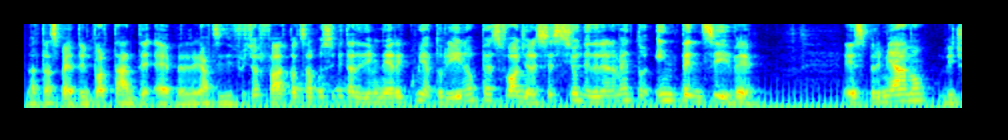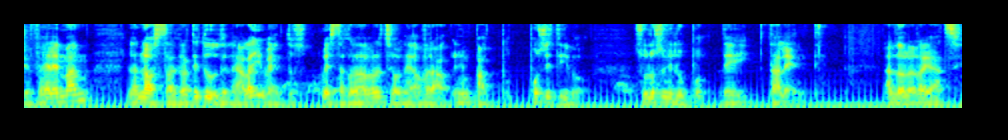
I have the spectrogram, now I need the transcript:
Un altro aspetto importante è per i ragazzi di Future Falcons la possibilità di venire qui a Torino per svolgere sessioni di allenamento intensive. Esprimiamo, dice Feleman, la nostra gratitudine alla Juventus, questa collaborazione avrà un impatto positivo sullo sviluppo dei talenti. Allora ragazzi,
